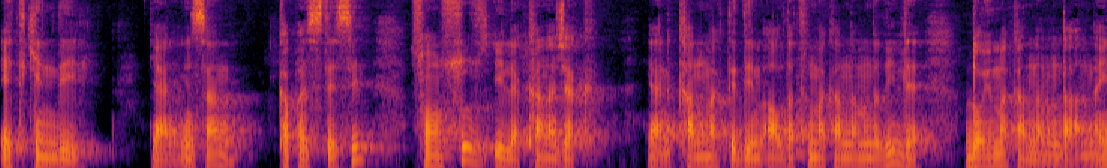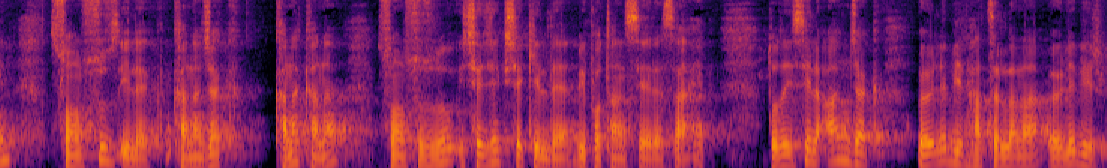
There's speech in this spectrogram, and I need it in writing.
etkin değil. Yani insan kapasitesi sonsuz ile kanacak, yani kanmak dediğim aldatılmak anlamında değil de doymak anlamında anlayın. Sonsuz ile kanacak, kana kana sonsuzluğu içecek şekilde bir potansiyele sahip. Dolayısıyla ancak öyle bir hatırlama, öyle bir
